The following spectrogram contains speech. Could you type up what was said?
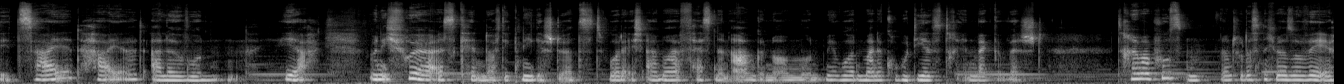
Die Zeit heilt alle Wunden. Ja, bin ich früher als Kind auf die Knie gestürzt, wurde ich einmal fest in den Arm genommen und mir wurden meine Krokodilstränen weggewischt. Dreimal pusten, dann tut es nicht mehr so weh.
